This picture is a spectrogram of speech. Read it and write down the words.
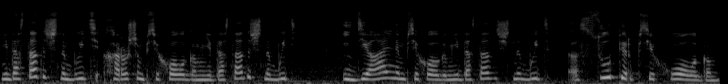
Недостаточно быть хорошим психологом, недостаточно быть идеальным психологом, недостаточно быть э, супер психологом.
